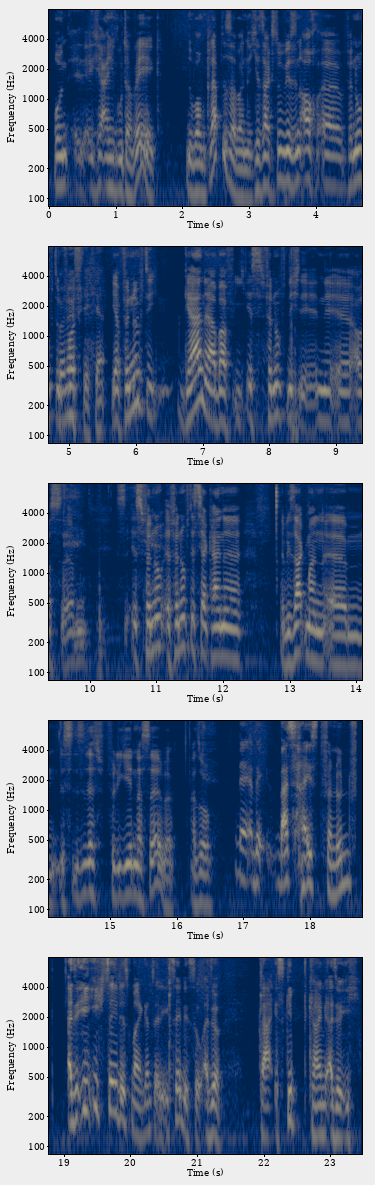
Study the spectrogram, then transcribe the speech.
und äh, eigentlich ein guter Weg. Nur warum klappt es aber nicht? Jetzt sagst du, wir sind auch äh, Vernunft und Vernünftig, ja. Ja, vernünftig gerne, aber ist Vernunft nicht äh, aus. Ähm, ist Vernunft, Vernunft ist ja keine wie sagt man, ähm, ist, ist das für jeden dasselbe? Also nee, aber was heißt Vernunft? Also ich, ich sehe das mal ganz ehrlich, ich sehe das so. Also klar, es gibt keine, also ich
